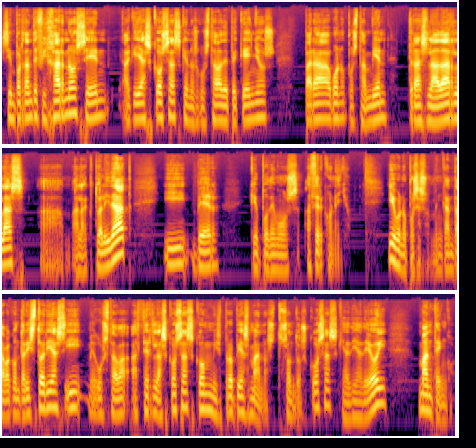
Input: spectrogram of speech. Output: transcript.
es importante fijarnos en aquellas cosas que nos gustaba de pequeños para, bueno, pues también trasladarlas a, la actualidad y ver qué podemos hacer con ello. Y bueno, pues eso, me encantaba contar historias y me gustaba hacer las cosas con mis propias manos. Son dos cosas que a día de hoy mantengo.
